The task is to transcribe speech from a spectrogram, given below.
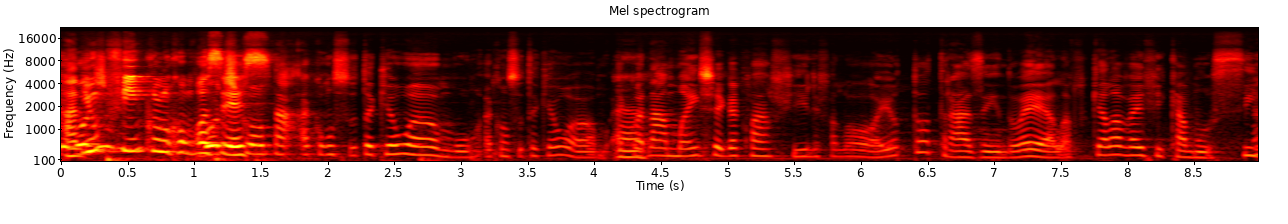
eu e um te- vínculo com Vou te vocês. contar a consulta que eu amo. A consulta que eu amo. É Ah. quando a mãe chega com a filha e fala: Ó, eu tô trazendo ela, porque ela vai ficar mocinha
